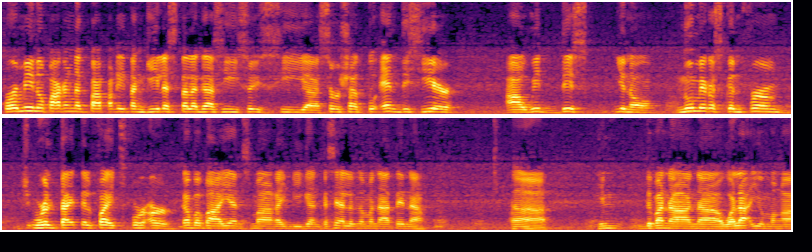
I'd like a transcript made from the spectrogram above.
for me no parang nagpapakitang gilas talaga si si, si uh, Sir Sean to end this year uh, with this you know numerous confirmed world title fights for our kababayans mga kaibigan kasi alam naman natin na ah, hin, 'di ba na, na wala yung mga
